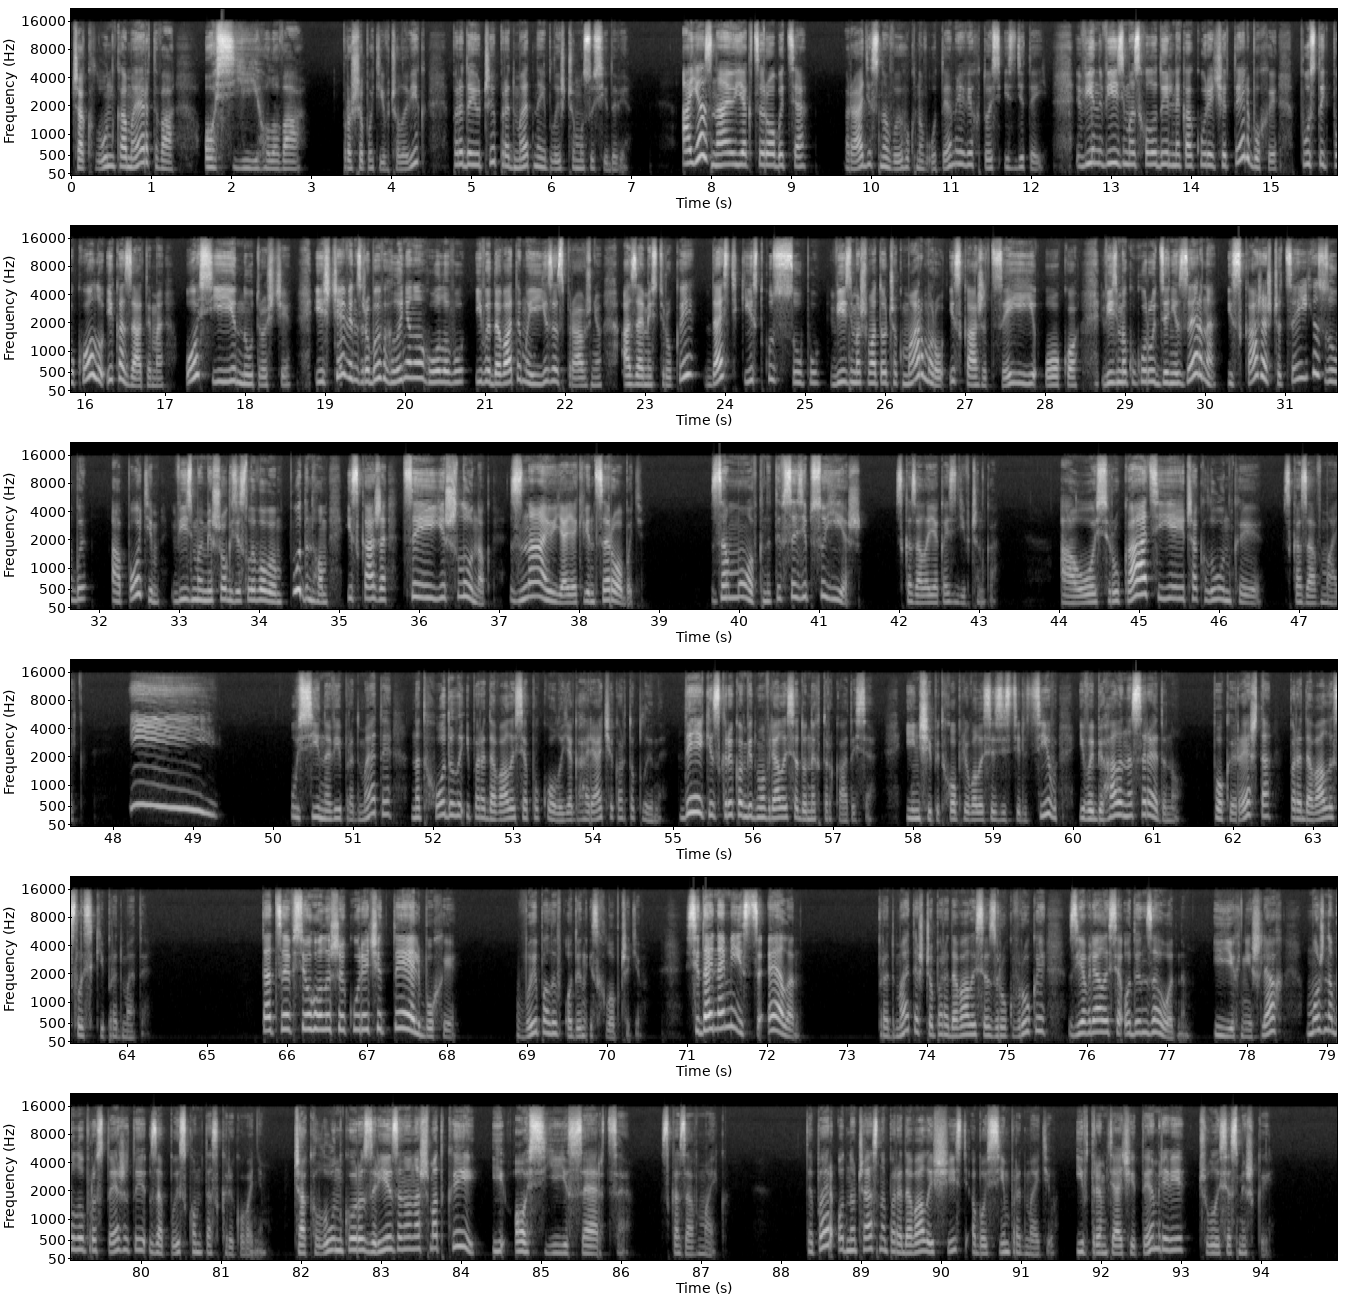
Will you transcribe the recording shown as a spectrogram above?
Чаклунка мертва, ось її голова, прошепотів чоловік, передаючи предмет найближчому сусідові. А я знаю, як це робиться, радісно вигукнув у темряві хтось із дітей. Він візьме з холодильника курячі тельбухи, пустить по колу і казатиме ось її нутрощі. І ще він зробив глиняну голову і видаватиме її за справжню, а замість руки дасть кістку з супу. Візьме шматочок мармуру і скаже, це її око. Візьме кукурудзяні зерна і скаже, що це її зуби. А потім візьме мішок зі сливовим пудингом і скаже це її шлунок. Знаю я, як він це робить. Замовкни, ти все зіпсуєш, сказала якась дівчинка. А ось рука цієї чаклунки, сказав Майк. І. Усі нові предмети надходили і передавалися по колу, як гарячі картоплини. Деякі з криком відмовлялися до них торкатися, інші підхоплювалися зі стільців і вибігали на середину, поки решта передавали слизькі предмети. Та це всього лише курячі тельбухи. Випалив один із хлопчиків. Сідай на місце, Елен. Предмети, що передавалися з рук в руки, з'являлися один за одним, і їхній шлях можна було простежити записком та скрикуванням. Чаклунку розрізано на шматки, і ось її серце, сказав Майк. Тепер одночасно передавали шість або сім предметів, і в тремтячій темряві чулися смішки.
